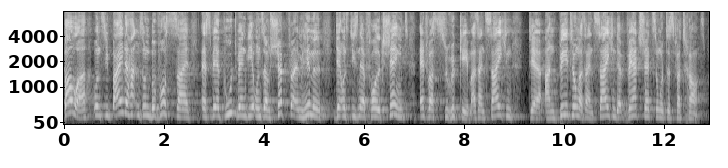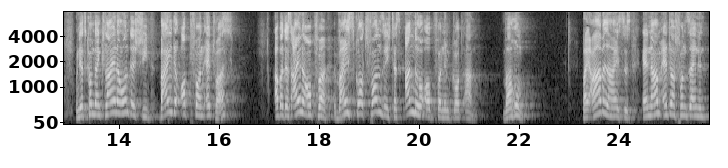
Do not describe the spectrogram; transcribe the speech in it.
Bauer. Und sie beide hatten so ein Bewusstsein, es wäre gut, wenn wir unserem Schöpfer im Himmel, der uns diesen Erfolg schenkt, etwas zurückgeben. Als ein Zeichen der Anbetung, als ein Zeichen der Wertschätzung und des Vertrauens. Und jetzt kommt ein kleiner Unterschied. Beide opfern etwas, aber das eine Opfer weiß Gott von sich, das andere Opfer nimmt Gott an. Warum? Bei Abel heißt es, er nahm etwas von seinen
